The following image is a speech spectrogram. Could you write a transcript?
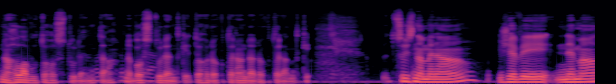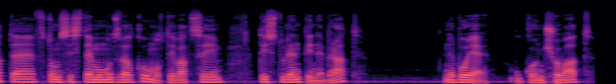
na hlavu toho studenta nebo studentky, toho doktoranda, doktorantky. Což znamená, že vy nemáte v tom systému moc velkou motivaci ty studenty nebrat nebo je ukončovat,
